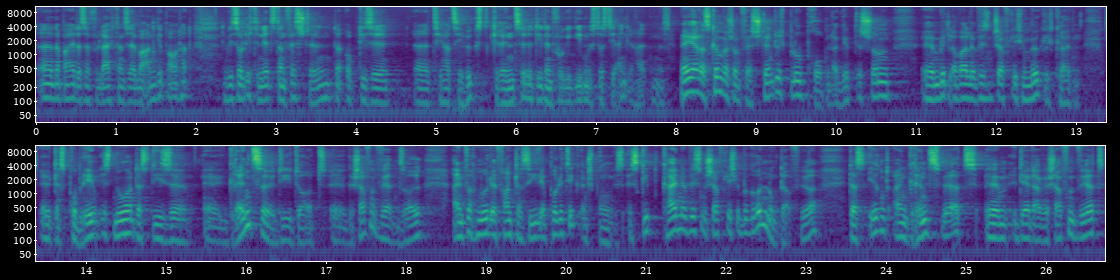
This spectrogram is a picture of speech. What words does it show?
äh, dabei, das er vielleicht dann selber angebaut hat, wie soll ich denn jetzt dann feststellen, ob diese THC-Höchstgrenze, die denn vorgegeben ist, dass die eingehalten ist? Naja, das können wir schon feststellen durch Blutproben. Da gibt es schon äh, mittlerweile wissenschaftliche Möglichkeiten. Äh, das Problem ist nur, dass diese äh, Grenze, die dort äh, geschaffen werden soll, einfach nur der Fantasie der Politik entsprungen ist. Es gibt keine wissenschaftliche Begründung dafür, dass irgendein Grenzwert, ähm, der da geschaffen wird,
